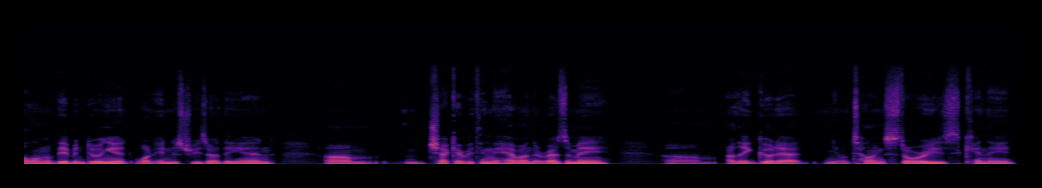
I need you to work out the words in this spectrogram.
How long have they been doing it? What industries are they in? Um, check everything they have on their resume. Um, are they good at you know telling stories? Can they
